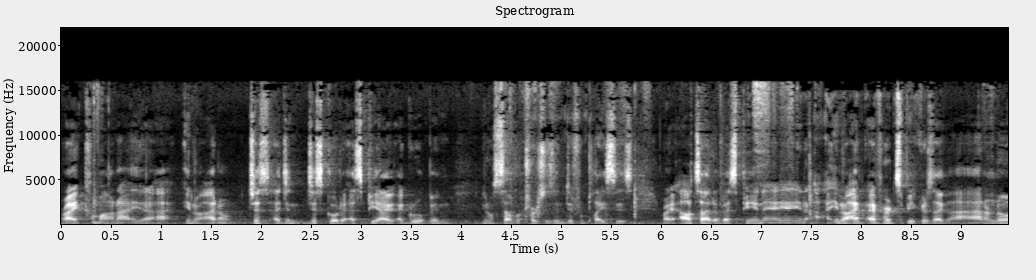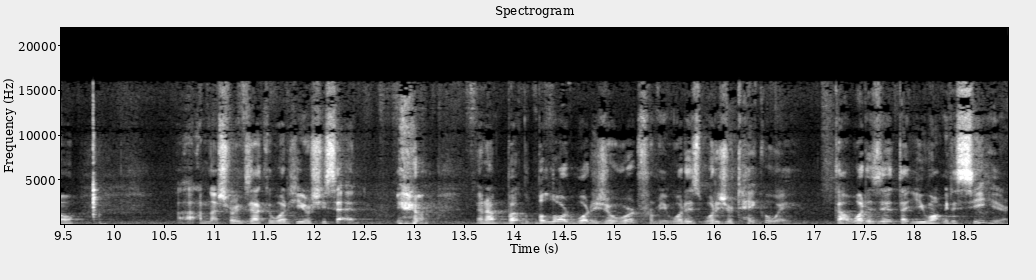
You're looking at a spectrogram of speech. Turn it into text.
right? Come on, I, I you know, I don't just, I didn't just go to SP. I, I grew up in, you know, several churches in different places, right? Outside of SP, and eh, you know, you know I've, I've heard speakers like, I don't know, I'm not sure exactly what he or she said, you know, and I, but but Lord, what is your word for me? What is what is your takeaway? God, what is it that you want me to see here?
